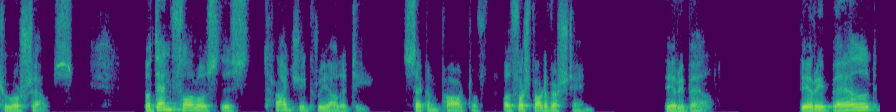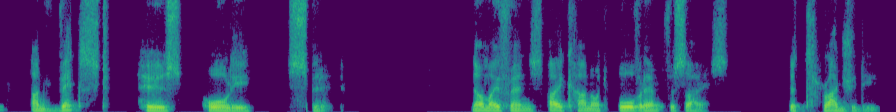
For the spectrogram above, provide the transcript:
to ourselves. But then follows this tragic reality, second part of, or the first part of verse 10. They rebelled. They rebelled and vexed his Holy Spirit. Now, my friends, I cannot overemphasize the tragedy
